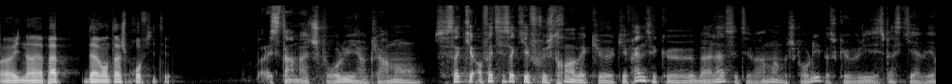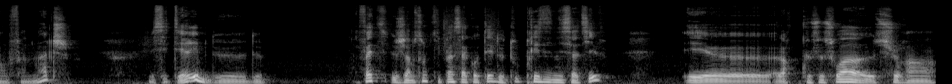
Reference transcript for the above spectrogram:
il n'en a pas davantage profité. Bah, c'était un match pour lui, hein, clairement. C'est ça qui, en fait, c'est ça qui est frustrant avec Kefren, c'est que bah là, c'était vraiment un match pour lui parce que vu les espaces qu'il y avait en fin de match, mais c'est terrible de... En fait, j'ai l'impression qu'il passe à côté de toute prise d'initiative. Et alors que ce soit sur un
